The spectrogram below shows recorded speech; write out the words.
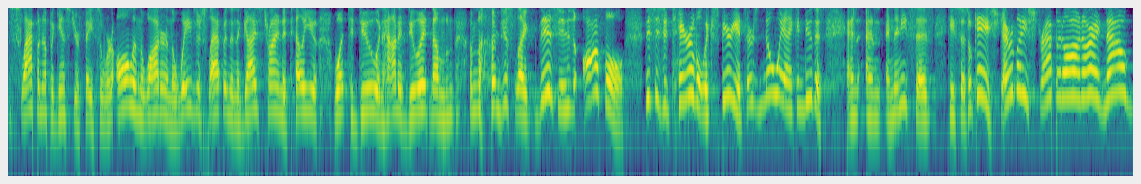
slapping up against your face. So we're all in the water, and the waves are slapping, and the guy's trying to tell you what to do and how to do it. And I'm, I'm, I'm just like, this is awful. This is a terrible experience. There's no way I can do this. And, and, and then he says, he says, okay, everybody strap it on. All right, now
